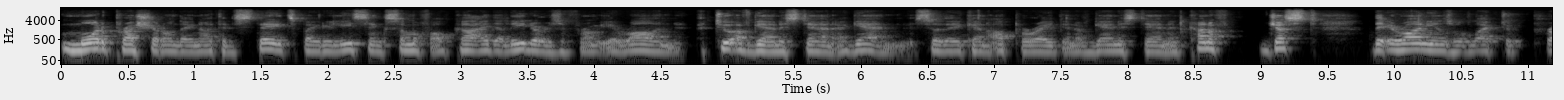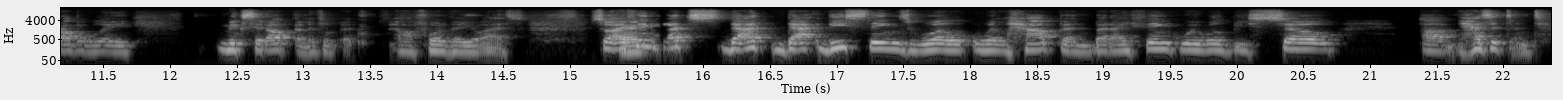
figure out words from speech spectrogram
more pressure on the United States by releasing some of Al Qaeda leaders from Iran to Afghanistan again, so they can operate in Afghanistan and kind of just the Iranians would like to probably mix it up a little bit uh, for the US. So I and, think that's that that these things will will happen, but I think we will be so um, hesitant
